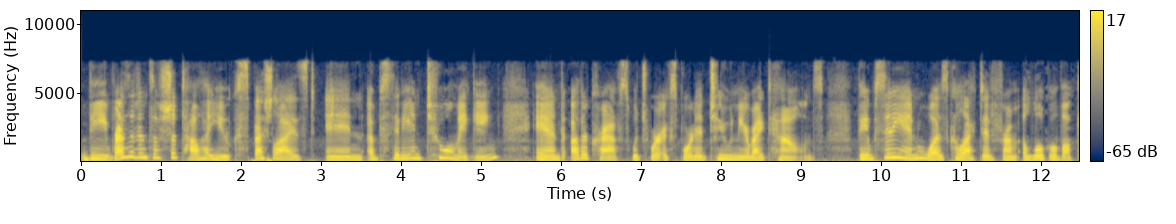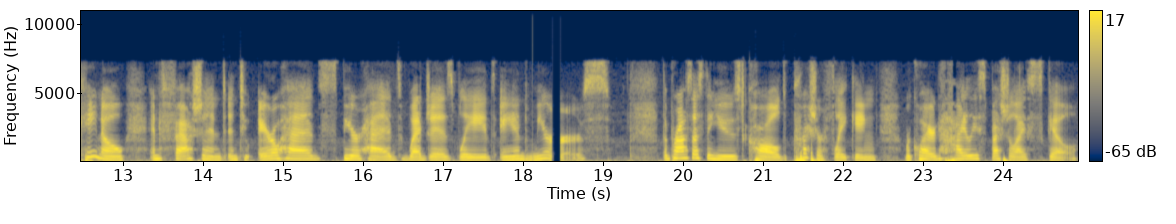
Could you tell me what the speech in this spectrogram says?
the residents of Çatalhöyük specialized in obsidian tool making and other crafts which were exported to nearby towns. The obsidian was collected from a local volcano and fashioned into arrowheads, spearheads, wedges, blades, and mirrors. The process they used, called pressure flaking, required highly specialized skill.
